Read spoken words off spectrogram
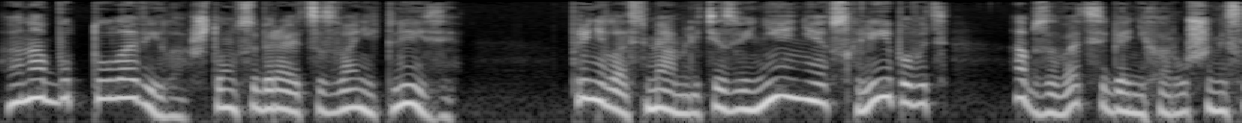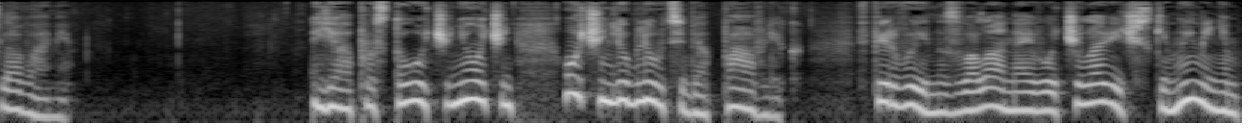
Она будто уловила, что он собирается звонить Лизе принялась мямлить извинения, всхлипывать, обзывать себя нехорошими словами. «Я просто очень-очень, очень люблю тебя, Павлик», впервые назвала она его человеческим именем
